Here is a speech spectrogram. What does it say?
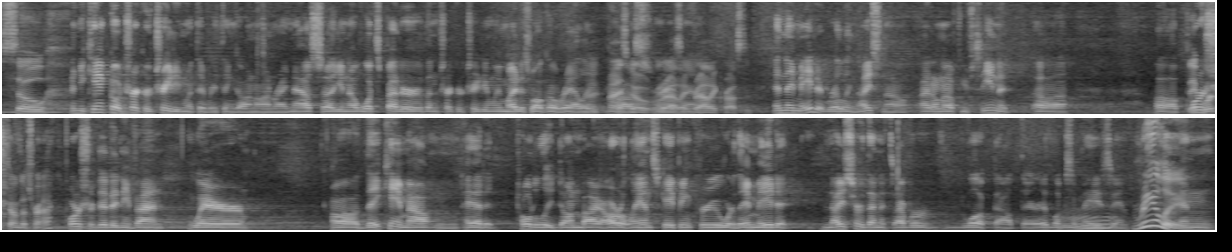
so And you can't go trick or treating with everything going on right now. So you know what's better than trick or treating? We might as well go rally. might as cross well rally, race. rally crossing. And they made it really nice now. I don't know if you've seen it. Uh, uh, They worked on the track. Porsche did an event where uh, they came out and had it totally done by our landscaping crew, where they made it nicer than it's ever looked out there. It looks amazing. Really? And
